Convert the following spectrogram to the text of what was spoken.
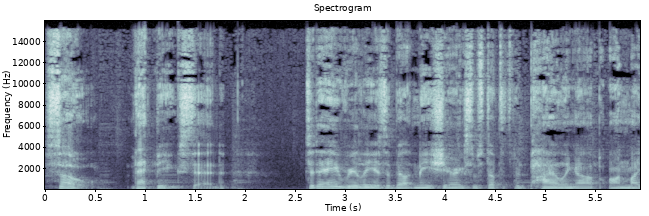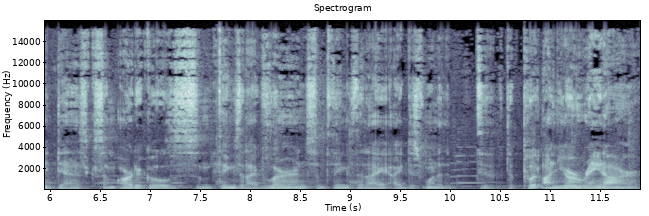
So, that being said, today really is about me sharing some stuff that's been piling up on my desk, some articles, some things that I've learned, some things that I, I just wanted to, to put on your radar,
